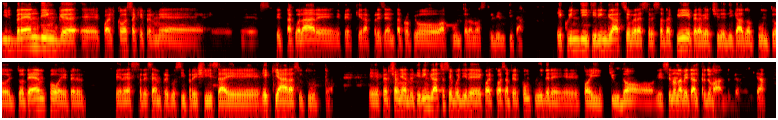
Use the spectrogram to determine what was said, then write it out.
il branding è qualcosa che per me è, è spettacolare perché rappresenta proprio appunto la nostra identità. E quindi ti ringrazio per essere stata qui, per averci dedicato appunto il tuo tempo e per, per essere sempre così precisa e, e chiara su tutto. E perciò niente, ti ringrazio se vuoi dire qualcosa per concludere poi chiudo, se non avete altre domande ovviamente. Eh.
